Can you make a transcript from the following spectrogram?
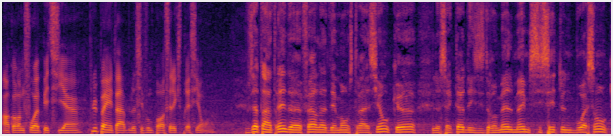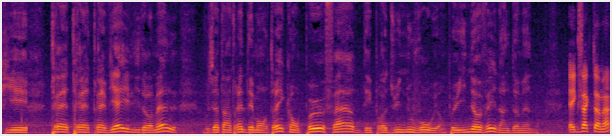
encore une fois pétillant, plus peintable, si vous me passez l'expression. Vous êtes en train de faire la démonstration que le secteur des hydromels, même si c'est une boisson qui est très, très, très vieille, l'hydromel, vous êtes en train de démontrer qu'on peut faire des produits nouveaux, on peut innover dans le domaine. Exactement.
